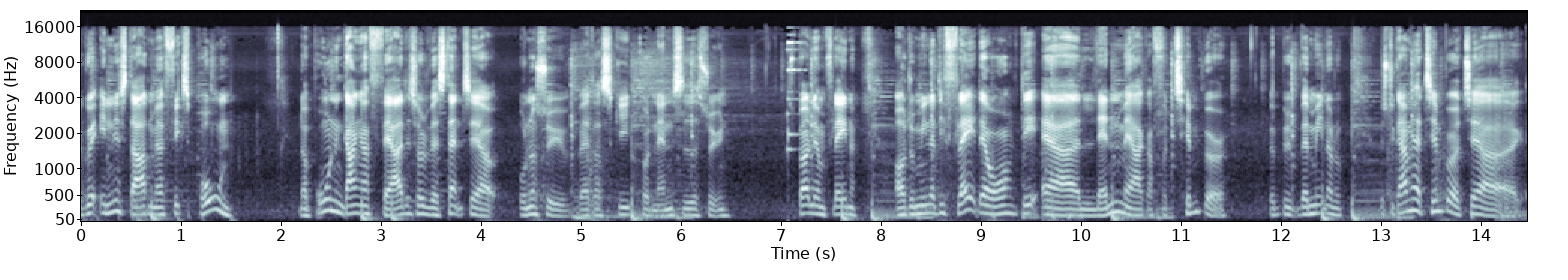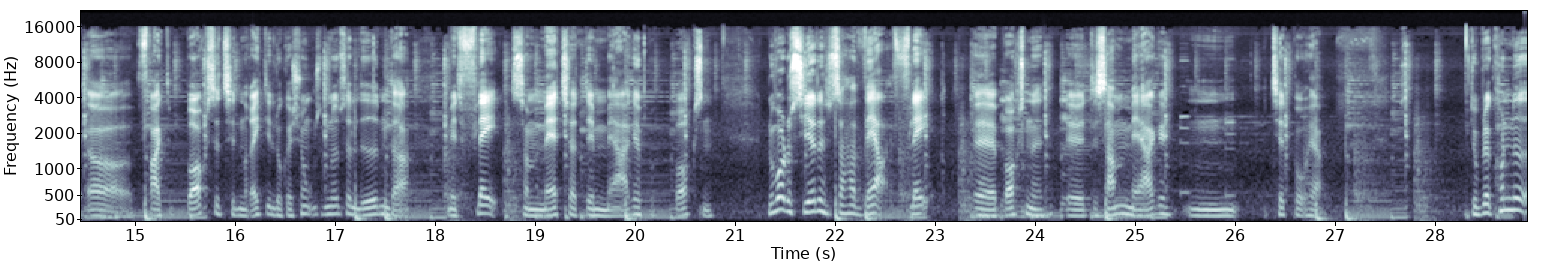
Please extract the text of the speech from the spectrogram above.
Du kan endelig starte med at fikse broen. Når broen engang er færdig, så vil vi være i stand til at undersøge, hvad der er sket på den anden side af søen. Spørg lige om flagene. Og du mener, de flag derovre, det er landmærker for Timber. Hvad, hvad mener du? Hvis du gerne vil have Timber til at, at fragte bokse til den rigtige lokation, så er du nødt til at lede dem der med et flag, som matcher det mærke på boksen. Nu hvor du siger det, så har hver flag, øh, boksene, øh, det samme mærke mm, tæt på her. Du bliver kun ned,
